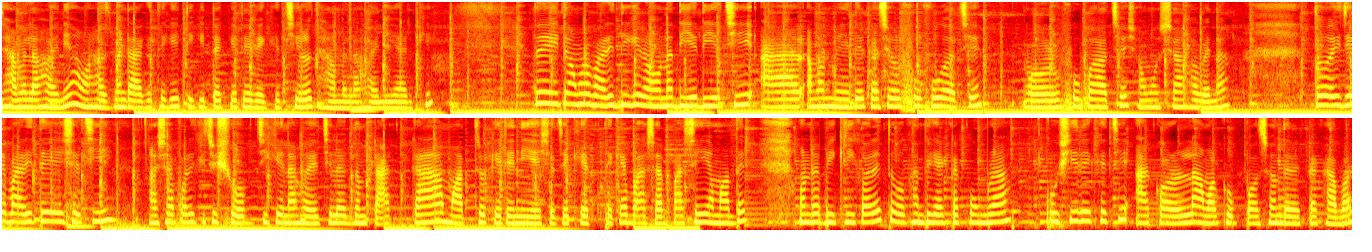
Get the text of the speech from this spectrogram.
ঝামেলা হয়নি। আমার হাজব্যান্ড আগে থেকেই টিকিটটা কেটে রেখেছিল, ঝামেলা হয়নি আর কি। তো এই তো আমরা বাড়ির দিকে রওনা দিয়ে দিয়েছি। আর আমার মেয়েদের কাছে ওর ফুফু আছে, ওর ফুফা আছে, সমস্যা হবে না। তো এই যে বাড়িতে এসেছি, আসার পরে কিছু সবজি কেনা হয়েছিল, একদম টাটকা, মাত্র কেটে নিয়ে এসেছে ক্ষেত থেকে, বাসার পাশেই আমাদের। ওনারা বিক্রি করে, তো ওখান থেকে একটা কুমড়া কুশি রেখেছি, আর করলা আমার খুব পছন্দের একটা খাবার।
